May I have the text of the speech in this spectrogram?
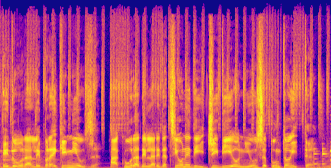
Ed ora le breaking news, a cura della redazione di gdonews.it.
